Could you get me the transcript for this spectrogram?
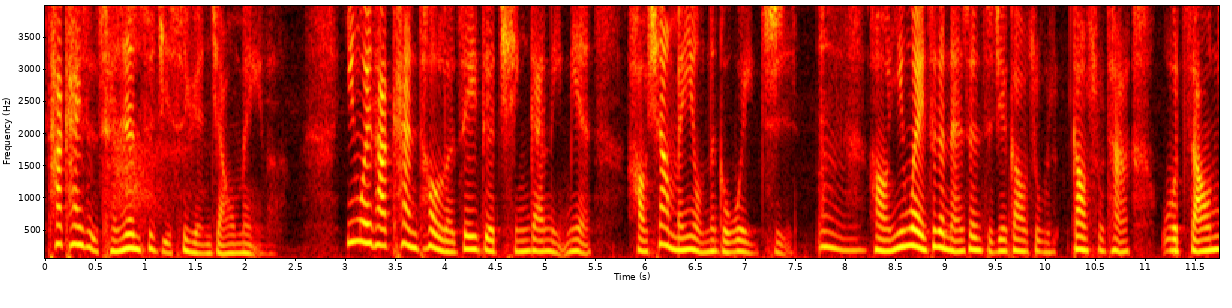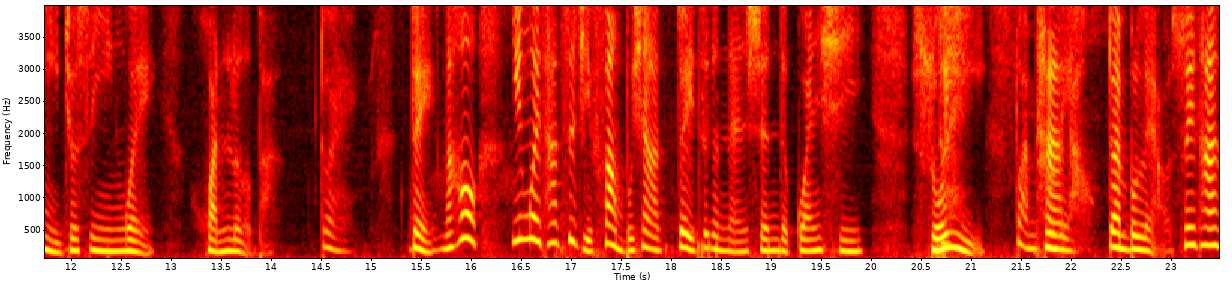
他开始承认自己是援交妹了，因为他看透了这个情感里面好像没有那个位置，嗯，好，因为这个男生直接告诉告诉他，我找你就是因为欢乐吧，对。对，然后因为他自己放不下对这个男生的关系，所以断不了，断不了，所以他。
